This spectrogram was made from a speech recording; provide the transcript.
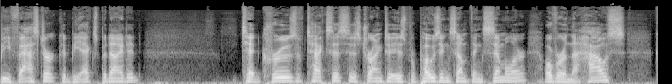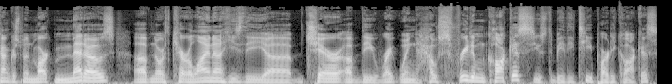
be faster, could be expedited. Ted Cruz of Texas is trying to is proposing something similar over in the House. Congressman Mark Meadows of North Carolina, he's the uh, chair of the right-wing House Freedom Caucus, used to be the Tea Party caucus.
